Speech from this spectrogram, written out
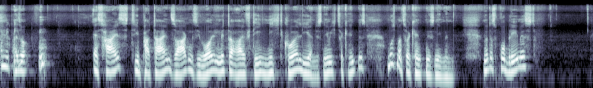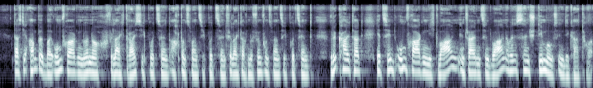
Und mit wem? Also, es heißt, die Parteien sagen, sie wollen mit der AfD nicht koalieren. Das nehme ich zur Kenntnis, muss man zur Kenntnis nehmen. Nur das Problem ist, dass die Ampel bei Umfragen nur noch vielleicht 30 Prozent, 28 Prozent, vielleicht auch nur 25 Prozent Rückhalt hat. Jetzt sind Umfragen nicht Wahlen, entscheidend sind Wahlen, aber es ist ein Stimmungsindikator.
